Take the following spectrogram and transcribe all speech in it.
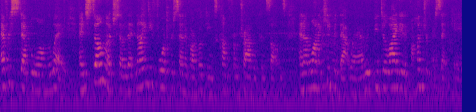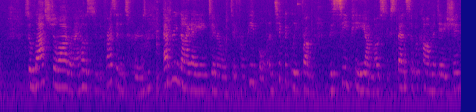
every step along the way. And so much so that ninety-four percent of our bookings come from travel consultants. And I wanna keep it that way. I would be delighted if hundred percent came. So last July, when I hosted the President's Cruise, every night I ate dinner with different people. And typically from the CP, our most expensive accommodation,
